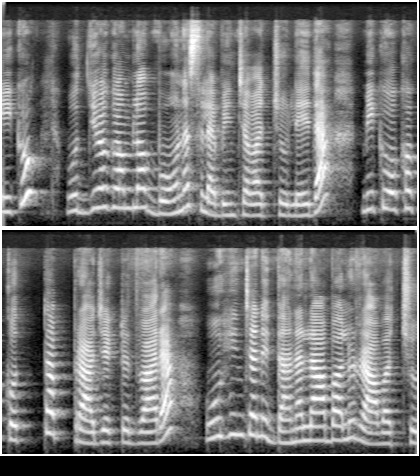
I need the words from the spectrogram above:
మీకు ఉద్యోగంలో బోనస్ లభించవచ్చు లేదా మీకు ఒక కొత్త ప్రాజెక్టు ద్వారా ఊహించని ధన లాభాలు రావచ్చు.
